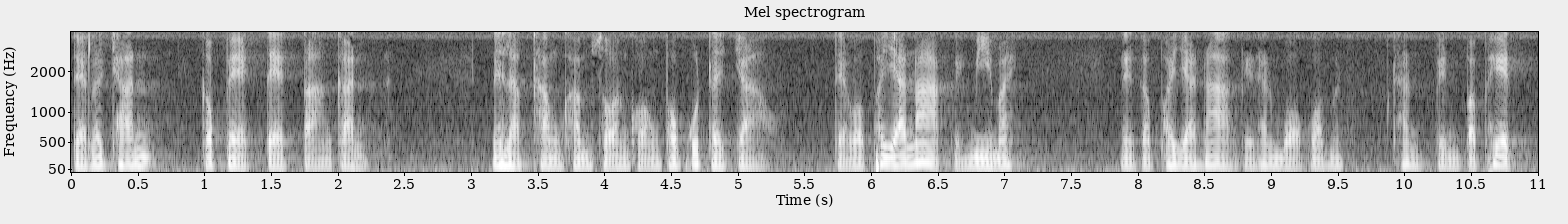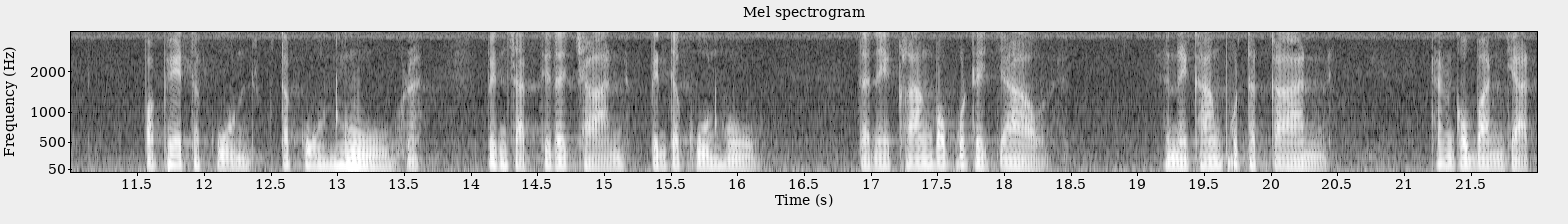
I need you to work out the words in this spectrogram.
แต่ละชั้นก็แปลกแตกต่างกัน ในหลักธรรมคำสอนของพระพุทธเจ้า แต่ว่าพญานาคเนี่ยมีไหมเนี่ยกับพญานาคเนี่ยท่านบอกว่ามันท่านเป็นประเภทประเภทตระกูลตระกูลงูนะเป็นสัตว์ที่ระฉานเป็นตระกูลงู แต่ในครั้งพระพุทธเจ้า ในครั้งพุทธกาลท่านก็บัญญัติ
